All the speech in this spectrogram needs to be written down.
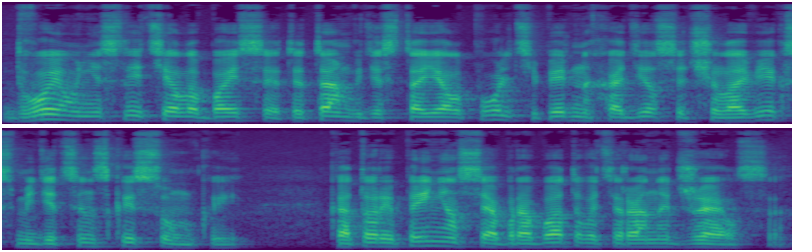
Двое унесли тело Байсет, и там, где стоял Поль, теперь находился человек с медицинской сумкой, который принялся обрабатывать раны Джайлса.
